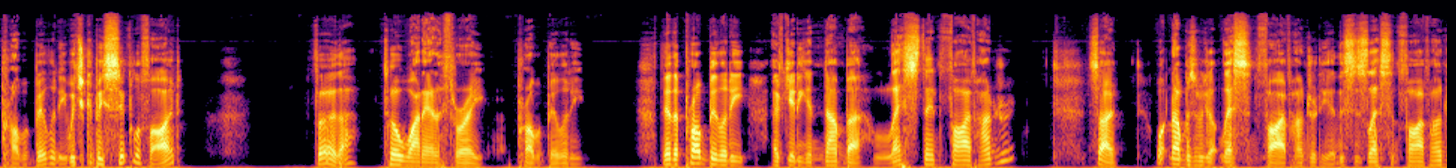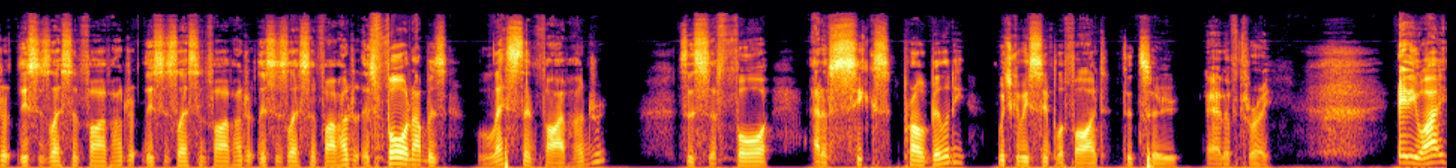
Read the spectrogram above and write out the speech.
probability, which can be simplified further to a 1 out of 3 probability. Now the probability of getting a number less than 500. So what numbers have we got less than 500 here? This is less than 500, this is less than 500, this is less than 500, this is less than 500. There's four numbers less than 500. So this is a 4 out of 6 probability, which can be simplified to 2 out of 3. Anyway,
